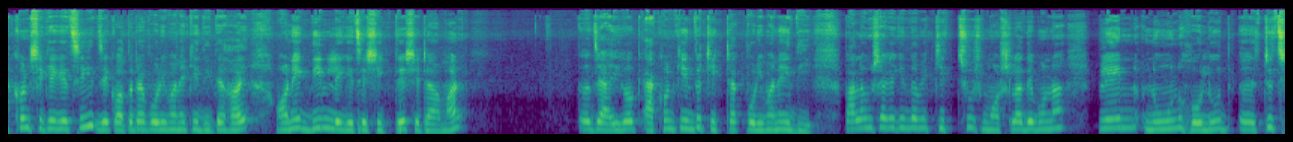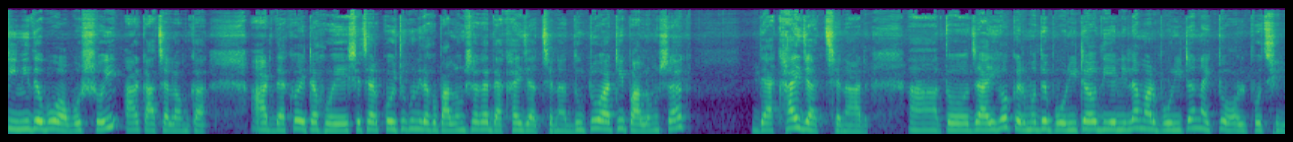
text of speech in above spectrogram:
এখন শিখে গেছি যে কতটা পরিমাণে কি দিতে হয়। অনেক দিন লেগেছে শিখতে, সেটা আমার। তো যাই হোক, এখন কিন্তু ঠিকঠাক পরিমাণেই দিই। পালং শাকে কিন্তু আমি কিচ্ছু মশলা দেবো না প্লেন নুন, হলুদ একটু চিনি দেবো অবশ্যই, আর কাঁচা লঙ্কা। আর দেখো এটা হয়ে এসেছে, আর কইটুকুনি দেখো পালং শাকে দেখাই যাচ্ছে না, দুটো আটি পালং শাক দেখাই যাচ্ছে না আর। তো যাই হোক, এর মধ্যে বড়িটাও দিয়ে নিলাম, আর বড়িটা না একটু অল্প ছিল।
